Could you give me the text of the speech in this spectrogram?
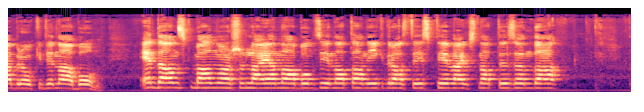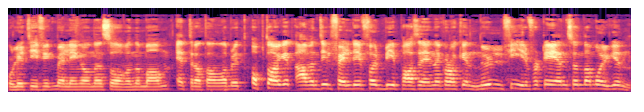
av bråket til naboen. En dansk mann var så lei av naboen sin at han gikk drastisk til verks natt til søndag. Politiet fikk melding om den sovende mannen etter at han hadde blitt oppdaget av en tilfeldig forbipasserende klokken 04.41 søndag morgen.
